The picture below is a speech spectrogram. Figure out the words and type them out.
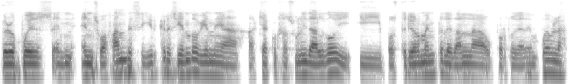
Pero pues en, en su afán de seguir creciendo viene a, aquí a Cruz Azul Hidalgo y, posteriormente le dan la oportunidad en Puebla.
